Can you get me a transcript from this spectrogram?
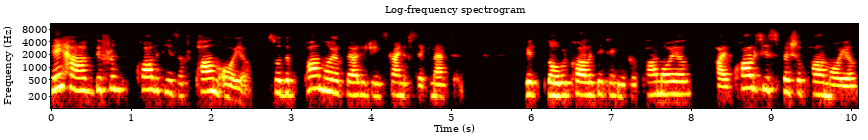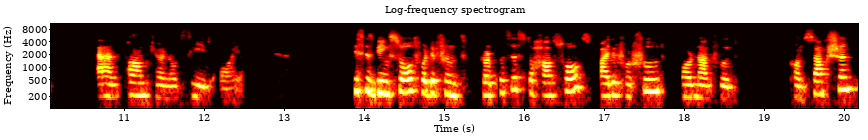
they have different qualities of palm oil. So the palm oil value chain is kind of segmented with lower quality technical palm oil, high quality special palm oil, and palm kernel seed oil. This is being sold for different purposes to households, either for food or non-food consumption.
